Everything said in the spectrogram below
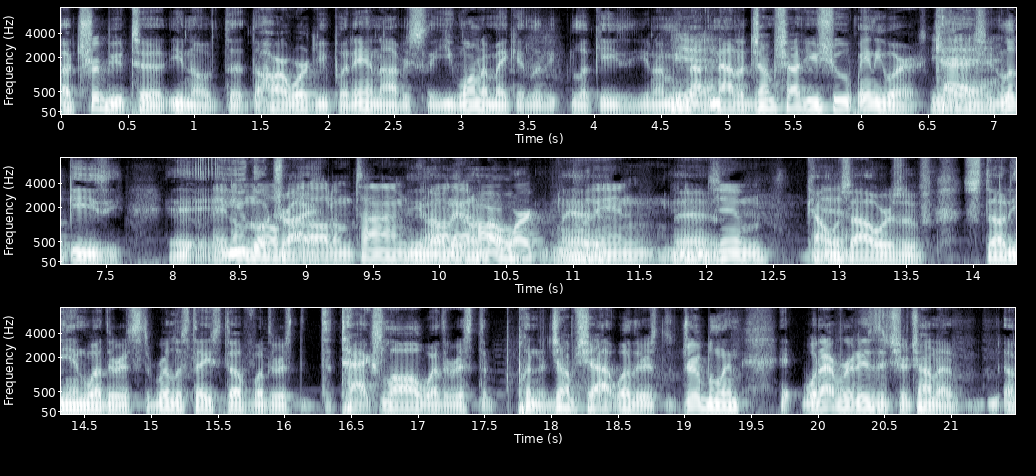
a tribute to you know the, the hard work you put in. Obviously, you want to make it look, look easy. You know what I mean? Yeah. Not, not a jump shot you shoot anywhere, cash, Yeah. it look easy. Eh, eh, and you go try it. all them time, You know, all that hard know. work Yeah. put in in the gym. countless hours of studying, whether it's the real estate stuff, whether it's the tax law, whether it's the putting a jump shot, whether it's the dribbling, eh, whatever it is that you're trying to uh,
